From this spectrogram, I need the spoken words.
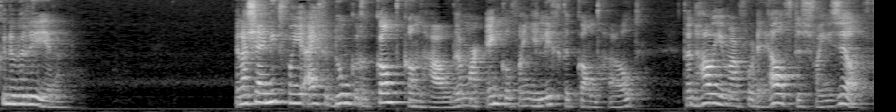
kunnen we leren. En als jij niet van je eigen donkere kant kan houden, maar enkel van je lichte kant houdt, dan hou je maar voor de helft dus van jezelf.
